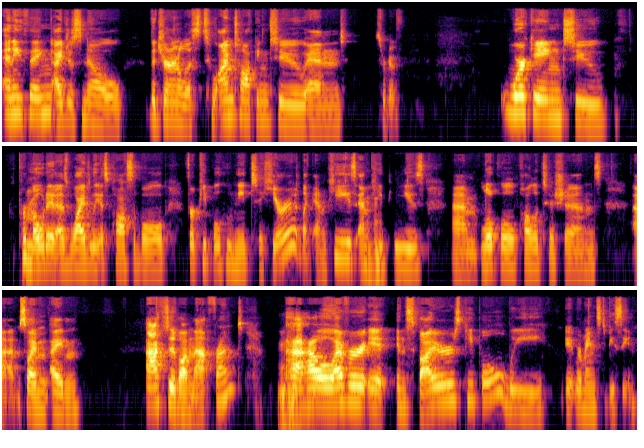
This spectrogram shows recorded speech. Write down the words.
anything. I just know the journalists who I'm talking to and sort of working to promote it as widely as possible for people who need to hear it, like MPs, MPPs, mm-hmm. um, local politicians. Um, so I'm I'm active on that front. Mm-hmm. however, it inspires people. We it remains to be seen.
